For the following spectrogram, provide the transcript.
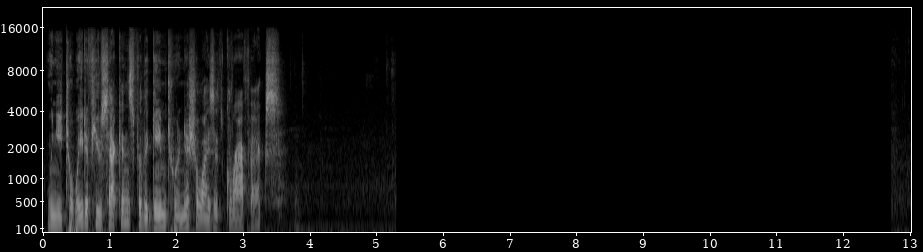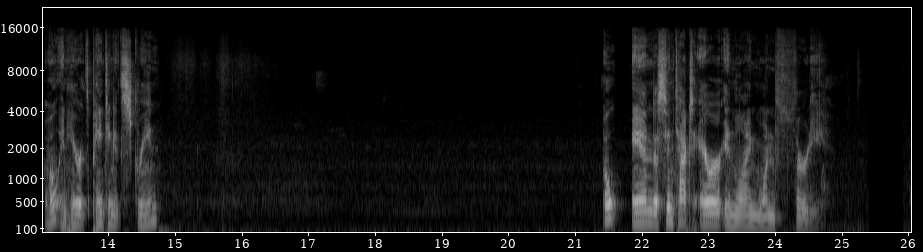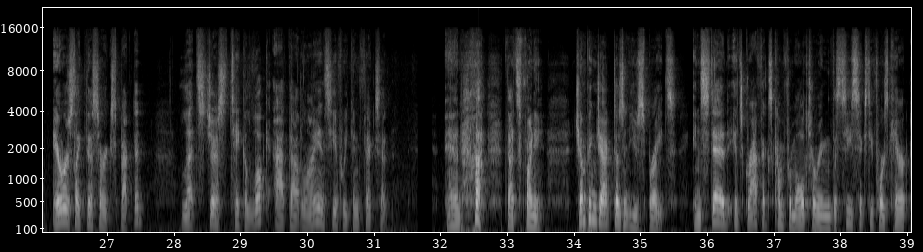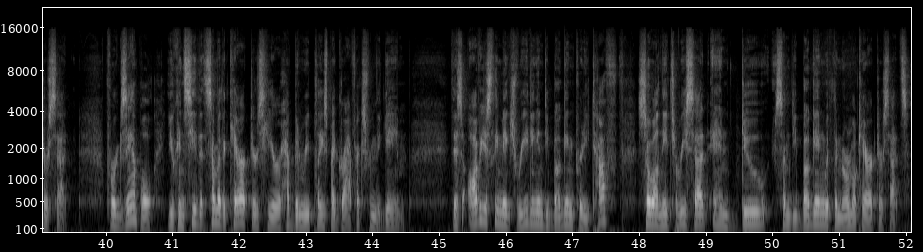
We need to wait a few seconds for the game to initialize its graphics. Oh, and here it's painting its screen. Oh, and a syntax error in line 130. Errors like this are expected. Let's just take a look at that line and see if we can fix it. And that's funny. Jumping Jack doesn't use sprites. Instead, its graphics come from altering the C64's character set. For example, you can see that some of the characters here have been replaced by graphics from the game. This obviously makes reading and debugging pretty tough, so I'll need to reset and do some debugging with the normal character sets.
